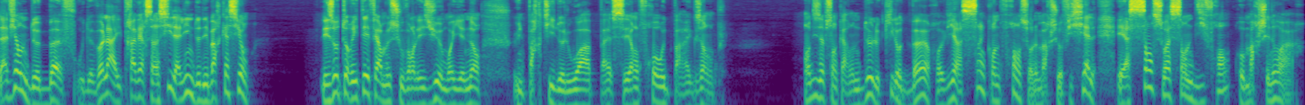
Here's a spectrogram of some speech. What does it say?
La viande de bœuf ou de volaille traverse ainsi la ligne de débarcation. Les autorités ferment souvent les yeux, moyennant une partie de loi passée en fraude, par exemple. En 1942, le kilo de beurre revient à 50 francs sur le marché officiel et à 170 francs au marché noir.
